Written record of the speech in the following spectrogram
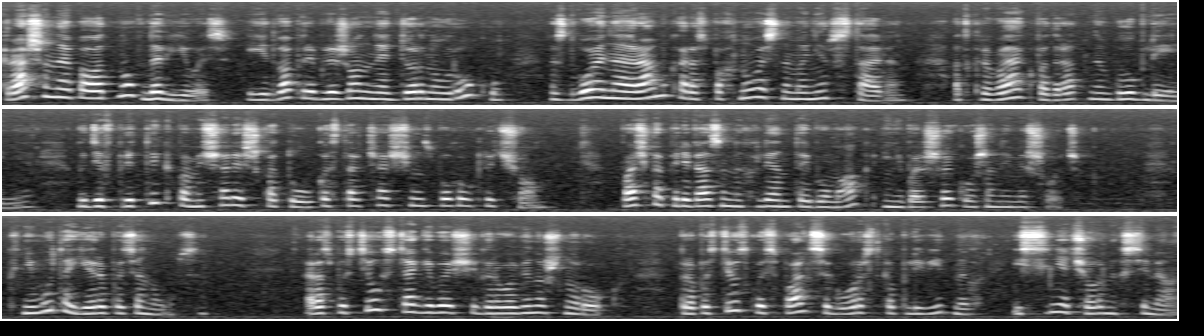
Крашенное полотно вдавилось, и едва приближенный отдернул руку, сдвоенная рамка распахнулась на манер ставен, открывая квадратное углубление, где впритык помещались шкатулка с торчащим сбоку ключом, пачка перевязанных лентой бумаг и небольшой кожаный мешочек. К нему-то ер и потянулся. Распустил стягивающий горловину шнурок, пропустил сквозь пальцы горсть каплевидных иссиня-черных семян.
